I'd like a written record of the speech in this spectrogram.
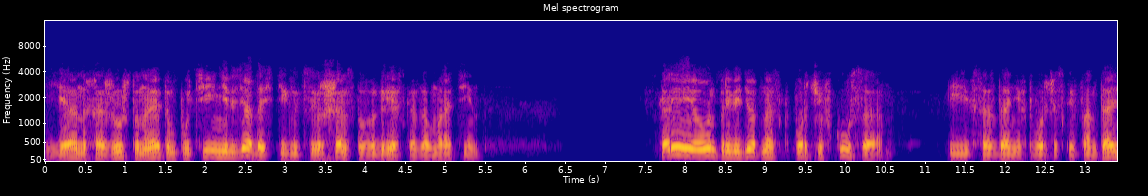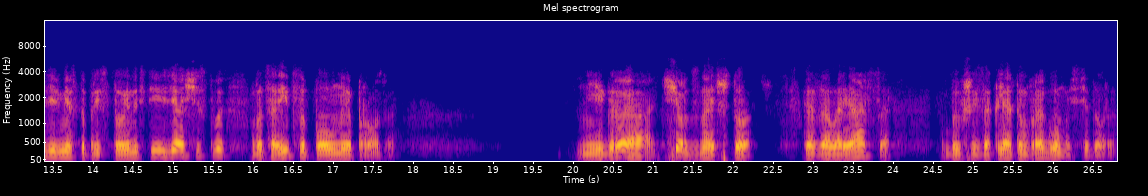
«Я нахожу, что на этом пути нельзя достигнуть совершенства в игре», — сказал Маратин. «Скорее он приведет нас к порче вкуса, и в созданиях творческой фантазии вместо пристойности и изящества воцарится полная проза». «Не игра, а черт знает что», — сказал Ариаса, бывший заклятым врагом Исидора.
